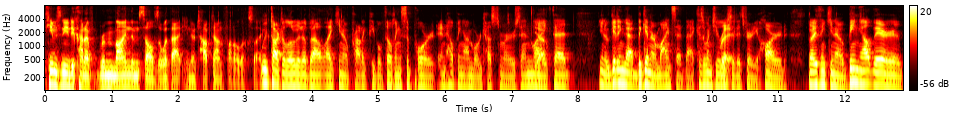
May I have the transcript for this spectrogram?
teams need to kind of remind themselves of what that, you know, top-down funnel looks like. We've talked a little bit about like, you know, product people building support and helping onboard customers and like that, you know, getting that beginner mindset back. Cause once you lose Right. it, it's very hard. But I think, you know, being out there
